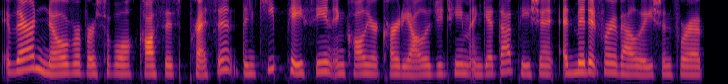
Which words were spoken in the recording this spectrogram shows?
If there are no reversible causes present, then keep pacing and call your cardiology team and get that patient admitted for evaluation for a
